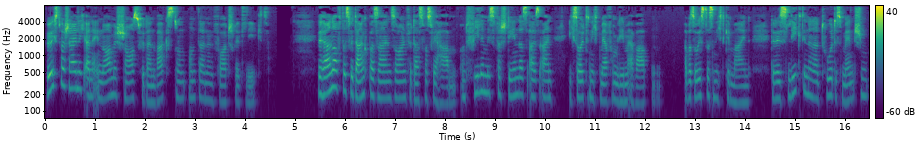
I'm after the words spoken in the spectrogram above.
höchstwahrscheinlich eine enorme Chance für dein Wachstum und deinen Fortschritt liegt. Wir hören oft, dass wir dankbar sein sollen für das, was wir haben, und viele missverstehen das als ein Ich sollte nicht mehr vom Leben erwarten. Aber so ist das nicht gemeint, denn es liegt in der Natur des Menschen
